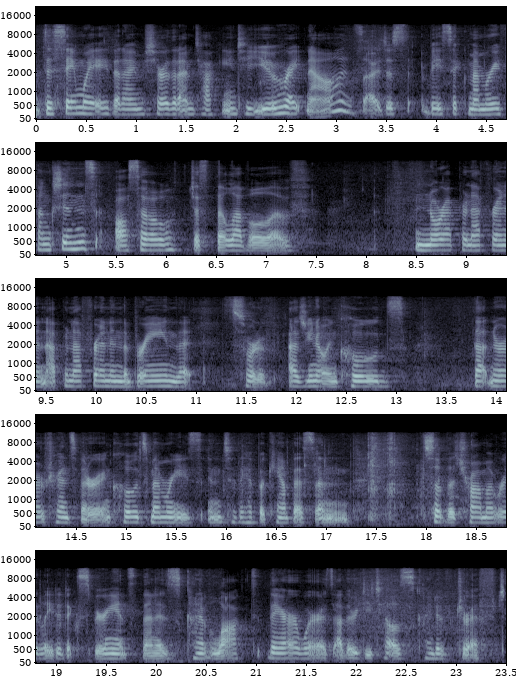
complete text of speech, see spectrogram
the same way that I'm sure that I'm talking to you right now. It's uh, just basic memory functions. Also, just the level of norepinephrine and epinephrine in the brain that sort of, as you know, encodes that neurotransmitter encodes memories into the hippocampus and so the trauma related experience then is kind of locked there whereas other details kind of drift.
